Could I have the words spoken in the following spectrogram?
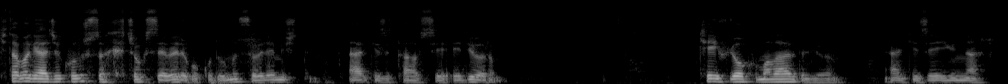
kitaba gelecek olursak çok severek okuduğumu söylemiştim. Herkese tavsiye ediyorum. Keyifli okumalar diliyorum. Herkese iyi günler.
